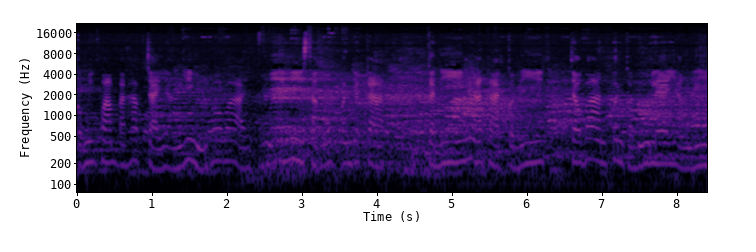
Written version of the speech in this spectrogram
ก็มีความประทับใจอย่างยิ่ง เพราะว่าอยู่ที่นี่สงบบรรยากาศก็ดีอากาศก็ดีเจ้าบ้านเปิ้นก็ดูแลอย่างดี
